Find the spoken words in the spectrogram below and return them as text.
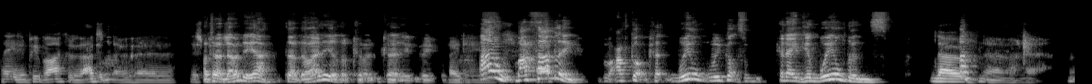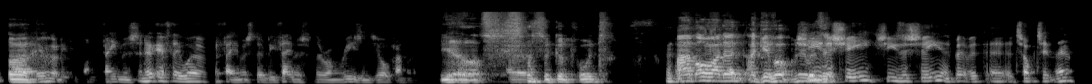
Canadian people I could have, I didn't know uh, this. I don't know. Yeah, don't know any other Canadian people. Canadian. Oh, my family. I've got wheel. We've got some Canadian Wheeldens. no, no, no. Uh, They haven't got anyone famous, and if they were famous, they'd be famous for the wrong reasons. Your family. yeah, that's, Uh, that's a good point. Um, all right, then I give up. Who She's a she. She's a she. A bit of a, a top tip there.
